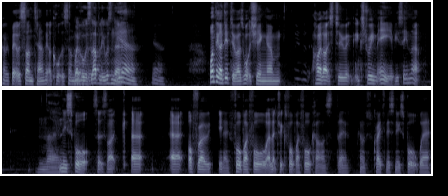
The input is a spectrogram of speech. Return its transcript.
had a bit of a suntan. I think I caught the sun. Weather was bit. lovely, wasn't it? Yeah, yeah. One thing I did do, I was watching um, highlights to Extreme E. Have you seen that No. new sport? So it's like uh, uh, off-road, you know, four x four electric four x four cars. They're kind of creating this new sport where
